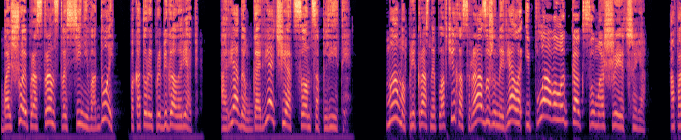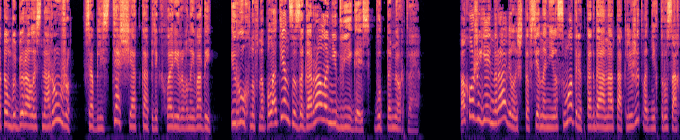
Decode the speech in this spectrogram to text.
Большое пространство с синей водой, по которой пробегала рябь, а рядом горячие от солнца плиты. Мама, прекрасная пловчиха, сразу же ныряла и плавала, как сумасшедшая, а потом выбиралась наружу, вся блестящая от капелек хлорированной воды, и, рухнув на полотенце, загорала, не двигаясь, будто мертвая. Похоже, ей нравилось, что все на нее смотрят, когда она так лежит в одних трусах,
